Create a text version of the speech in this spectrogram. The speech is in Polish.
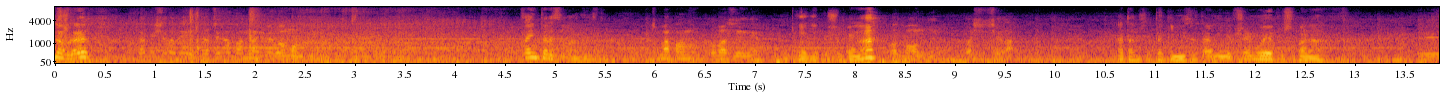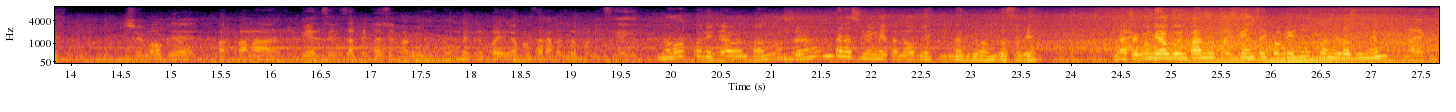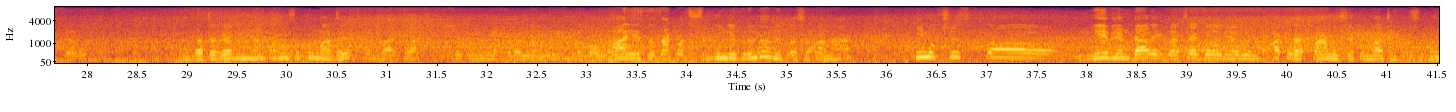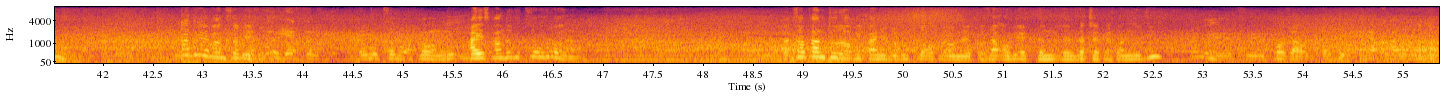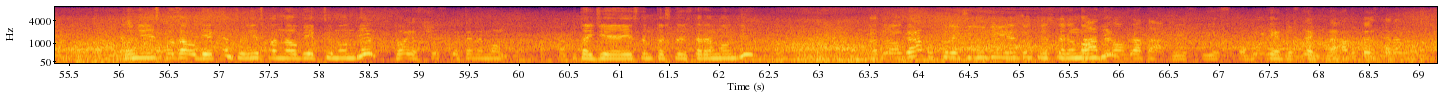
Dobry. chciałbym się dowiedzieć, dlaczego pan nagrywa Mondi? Zainteresowany jestem. Czy ma pan uważnienie Kogo, proszę pana? od Mondi, właściciela? Ja tam się takimi rzeczami nie przejmuję, proszę pana. Y, Czy mogę pa, pana więcej zapytać, że pan mi dokumenty powiedział, bo zaraz wezmę policję i No, powiedziałem panu, że interesuje mnie ten obiekt i nagrywam go sobie. Dlaczego miałbym panu coś więcej powiedzieć, bo nie rozumiem? na jakiś celu? A dlaczego ja miał panu się To tłumaczyć? jest zakład szczególnie chroniony nie wolno... A jest to zakład szczególnie chroniony, proszę pana. Mimo wszystko nie wiem dalej dlaczego miałbym akurat panu się tłumaczyć, proszę pana. Nagrywam sobie Jestem, tutaj. jestem dowódcą ochrony A jest pan dowódcą ochrony. A co pan tu robi, panie dowódco ochrony? Poza obiektem y, zaczepia pan ludzi? to nie jest y, poza obiektem. Ja pana nie To nie jest poza obiektem? To nie jest pan na obiekcie Mondi? To jest wszystko teren Mondi. A tutaj, gdzie ja jestem, też to jest teren Mondi? Ta droga, po której ci ludzie jeżdżą, to jest teren Ta Mondi? droga tak, jest, jest ogólnie dostępna, ale to jest teren Mondi.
